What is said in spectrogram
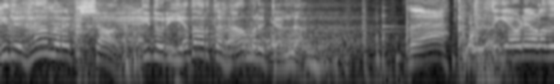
ഇത് ഹാമററ്റ് ഷാർക്ക് ഇതൊരു യഥാർത്ഥ ഹാമററ്റ് അല്ല. കുട്ടിക്ക് എവിടെയുള്ളത്.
